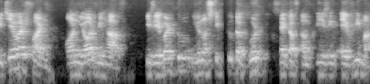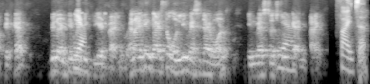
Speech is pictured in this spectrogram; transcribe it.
Whichever fund on your behalf is able to, you know, stick to the good set of companies in every market cap will ultimately yeah. create value. And I think that's the only message I want investors yeah. to carry back. Fine, sir.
